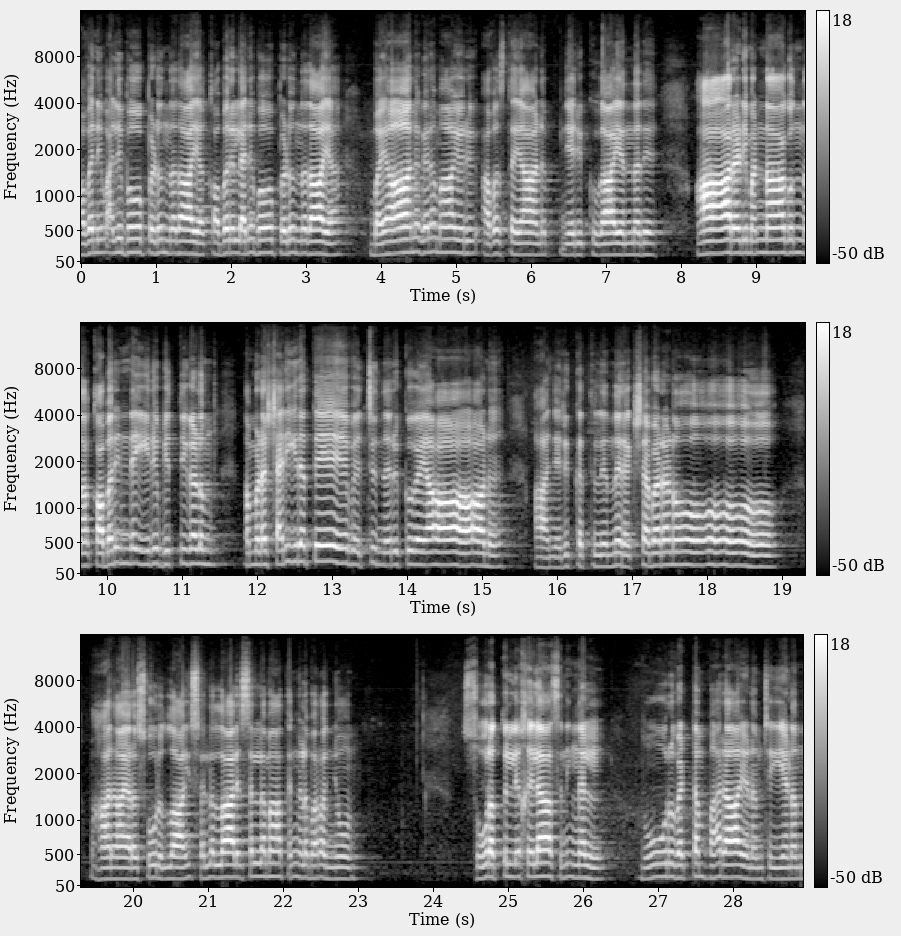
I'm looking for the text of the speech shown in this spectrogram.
അവന് അനുഭവപ്പെടുന്നതായ ഖബറിൽ അനുഭവപ്പെടുന്നതായ ഭയാനകരമായൊരു അവസ്ഥയാണ് ഞെരുക്കുക എന്നത്. ആറടി മണ്ണാകുന്ന ഖബറിന്റെ ഇരു ഭിത്തികളും നമ്മുടെ ശരീരത്തെ വെച്ച് ഞെരുക്കുകയാണ്. ആ ഞെരുക്കത്തിൽ നിന്ന് രക്ഷപ്പെടണോ? മഹാനായ സ്വല്ലല്ലാഹി അലൈഹി വസല്ലമ തങ്ങൾ പറഞ്ഞു സൂറത്തുൽ ഇഖ്ലാസ് നിങ്ങൾ നൂറ് വട്ടം പാരായണം ചെയ്യണം.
